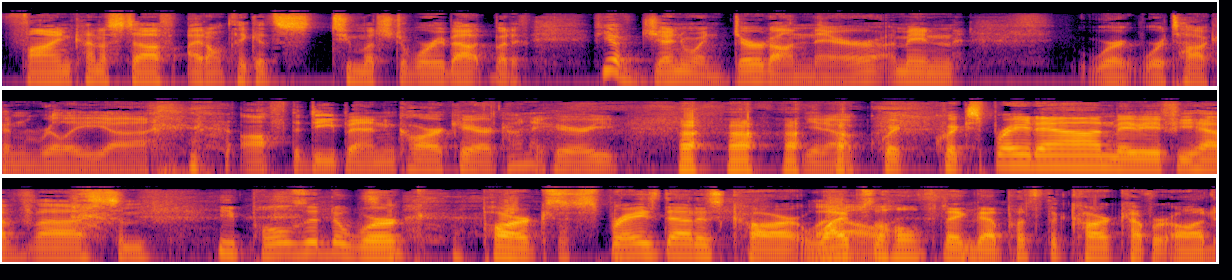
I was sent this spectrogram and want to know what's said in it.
fine kind of stuff, I don't think it's too much to worry about. But if, if you have genuine dirt on there, I mean, we're we're talking really uh, off the deep end car care kind of here. You, you know, quick quick spray down. Maybe if you have uh, some He pulls into work, parks, sprays down his car, wipes the whole thing down, puts the car cover on,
